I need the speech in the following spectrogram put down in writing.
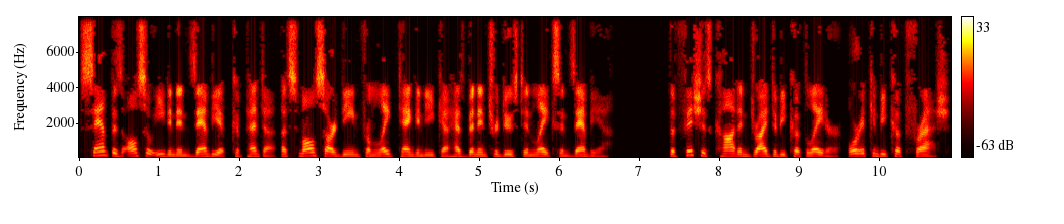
Samp is also eaten in Zambia. Kapenta, a small sardine from Lake Tanganyika has been introduced in lakes in Zambia. The fish is caught and dried to be cooked later, or it can be cooked fresh.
